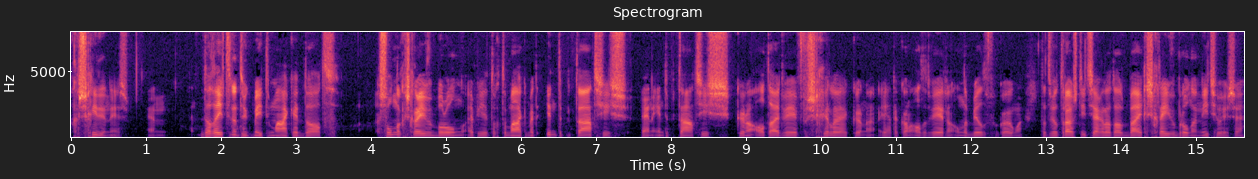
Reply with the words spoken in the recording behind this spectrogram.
geschiedenis. En dat heeft er natuurlijk mee te maken dat zonder geschreven bron heb je toch te maken met interpretaties. En interpretaties kunnen altijd weer verschillen. Kunnen, ja, daar kan altijd weer een ander beeld van komen. Dat wil trouwens niet zeggen dat dat bij geschreven bronnen niet zo is. Hè. We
